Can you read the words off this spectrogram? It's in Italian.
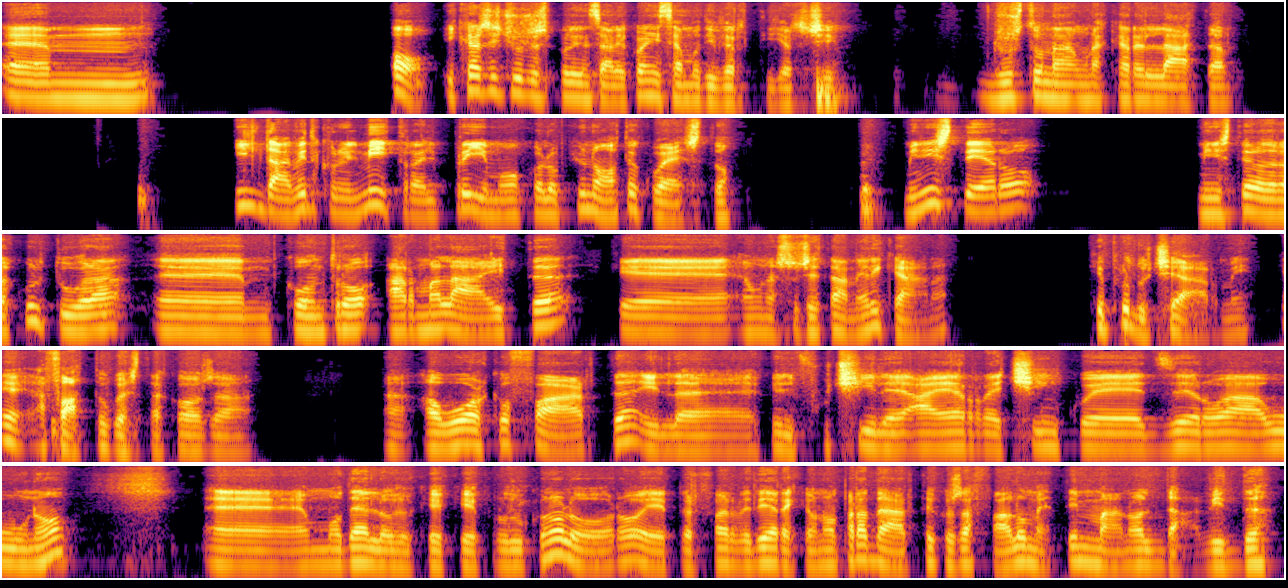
Um, oh, i casi giurisprudenziali, qua iniziamo a divertirci. Giusto una, una carrellata. Il David con il Mitra, il primo, quello più noto è questo. Ministero, Ministero della Cultura eh, contro Armalite, che è una società americana che produce armi e ha fatto questa cosa uh, a work of art, il, il fucile AR50A1 eh, è un modello che, che, producono loro e per far vedere che è un'opera d'arte cosa fa? Lo mette in mano al David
